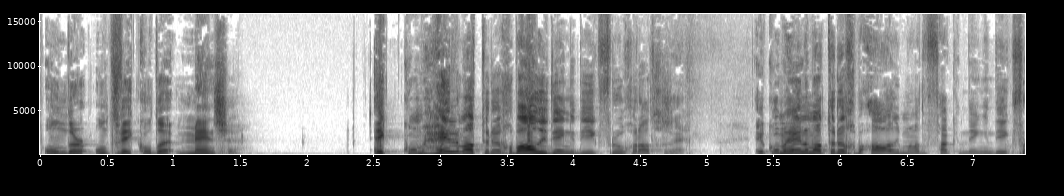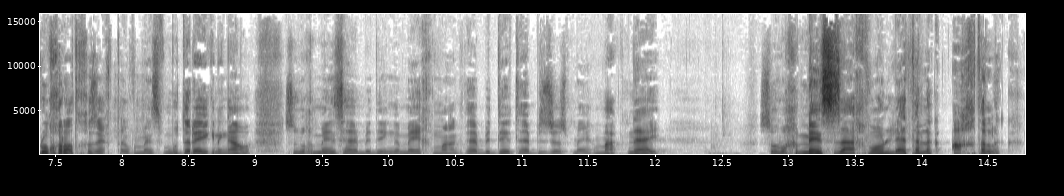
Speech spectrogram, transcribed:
onderontwikkelde mensen. Ik kom helemaal terug op al die dingen die ik vroeger had gezegd. Ik kom helemaal terug op al die motherfucking dingen die ik vroeger had gezegd over mensen. We moeten rekening houden. Sommige mensen hebben dingen meegemaakt, hebben dit, hebben zus meegemaakt. Nee. Sommige mensen zijn gewoon letterlijk achterlijk.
